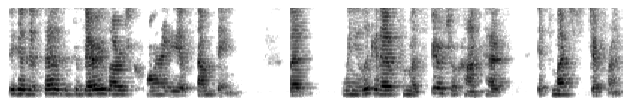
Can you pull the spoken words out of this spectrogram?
because it says it's a very large quantity of something. But when you look it up from a spiritual context, it's much different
